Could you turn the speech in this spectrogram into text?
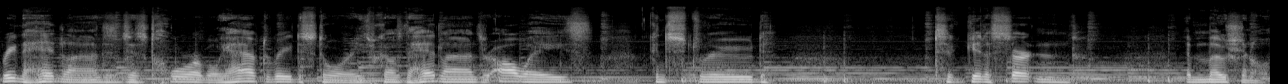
Reading the headlines is just horrible. You have to read the stories because the headlines are always construed to get a certain emotional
